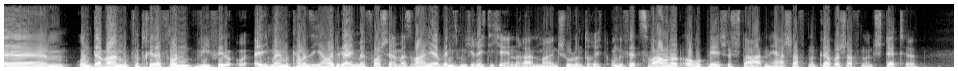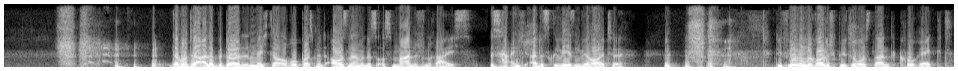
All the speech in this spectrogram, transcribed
Ähm, und da waren Vertreter von wie viel, also ich meine, kann man sich ja heute gar nicht mehr vorstellen, aber es waren ja, wenn ich mich richtig erinnere an meinen Schulunterricht, ungefähr 200 europäische Staaten, Herrschaften und Körperschaften und Städte. Darunter alle bedeutenden Mächte Europas mit Ausnahme des Osmanischen Reichs. Ist eigentlich alles gewesen wie heute. Die führende Rolle spielte Russland, korrekt.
